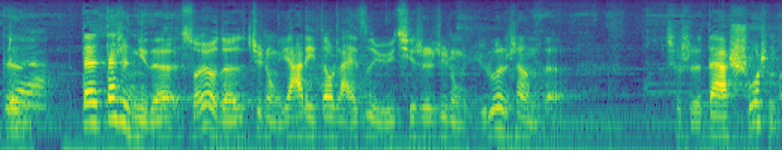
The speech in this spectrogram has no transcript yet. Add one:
对啊。但但是你的所有的这种压力都来自于其实这种舆论上的，就是大家说什么。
